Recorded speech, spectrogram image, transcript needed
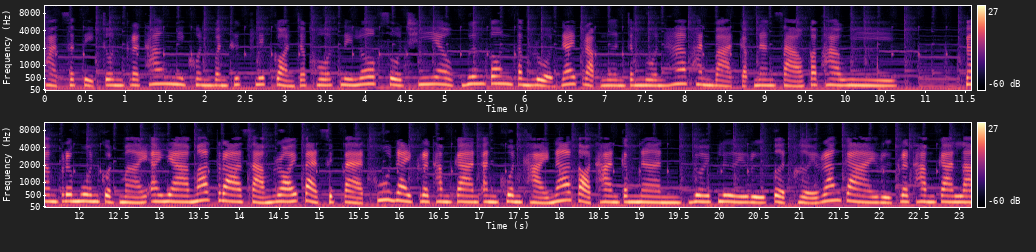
ขาดสติจนกระทั่งมีคนบันทึกคลิปก่อนจะโพสต์ในโลกโซเชียล เบื้องต้นตำรวจได้ปรับเงินจำนวน 5,000 บาทกับนางสาวประภาวี ตามประมวลกฎหมายอาญามาตรา 388 ผู้ใดกระทำการอันควรขายหน้าต่อทานกำนัน โดยเปลือยหรือเปิดเผยร่างกายหรือกระทำการลา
